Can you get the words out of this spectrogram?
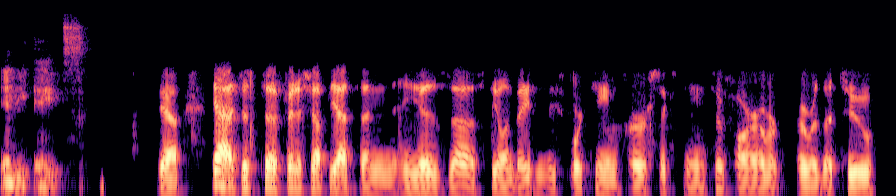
in the eights. Yeah, yeah. Just to finish up, yes, and he is uh, stealing bases. He's 14 for 16 so far over over the two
